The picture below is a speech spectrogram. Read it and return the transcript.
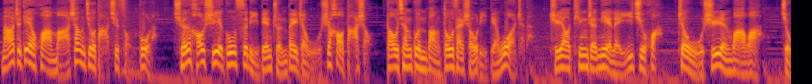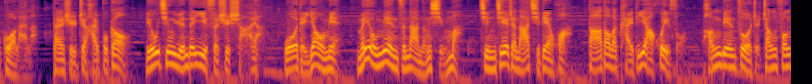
拿着电话马上就打去总部了。全豪实业公司里边准备着五十号打手，刀枪棍棒都在手里边握着的，只要听着聂磊一句话，这五十人哇哇就过来了。但是这还不够。刘青云的意思是啥呀？我得要面，没有面子那能行吗？紧接着拿起电话打到了凯迪亚会所，旁边坐着张峰。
